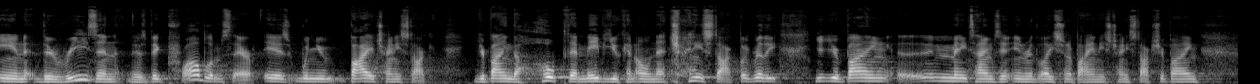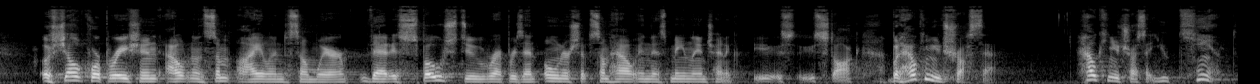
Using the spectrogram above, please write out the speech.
And the reason there's big problems there is when you buy a Chinese stock, you're buying the hope that maybe you can own that Chinese stock. But really, you're buying uh, many times in relation to buying these Chinese stocks, you're buying a shell corporation out on some island somewhere that is supposed to represent ownership somehow in this mainland China uh, stock. But how can you trust that? How can you trust that? You can't.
